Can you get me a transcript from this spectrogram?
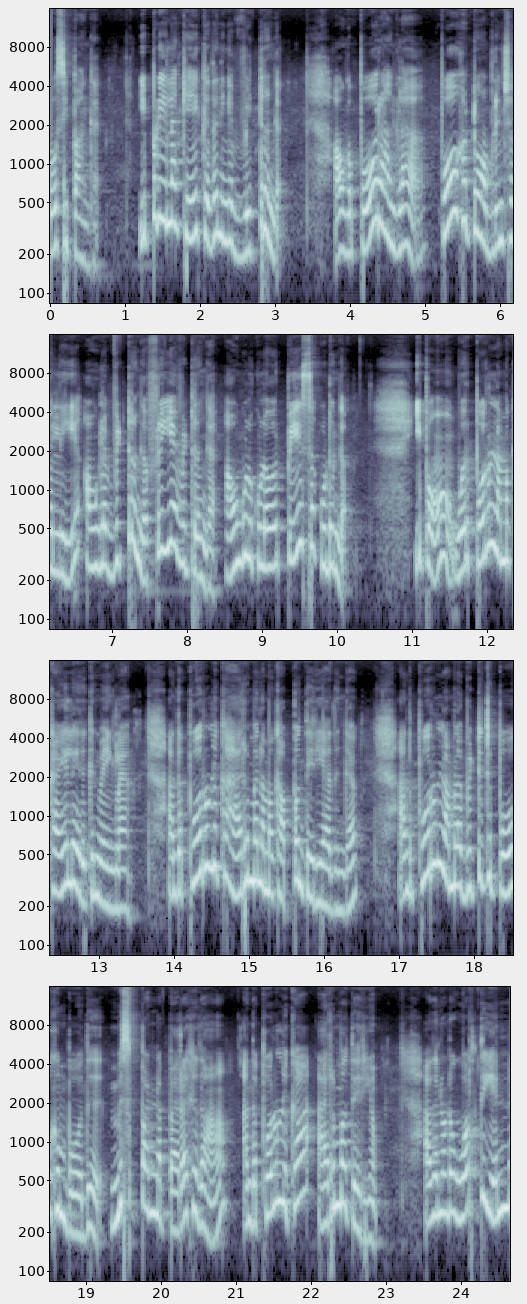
யோசிப்பாங்க. இப்படியெல்லாம் கேட்கறத நீங்கள் விட்டுருங்க. அவங்க போகிறாங்களா போகட்டும் அப்படின்னு சொல்லி அவங்கள விட்டுருங்க. ஃப்ரீயாக விட்டுருங்க. அவங்களுக்குள்ள ஒரு பேச கொடுங்க. இப்போ ஒரு பொருள் நம்ம கையில் இருக்குன்னு வைங்களேன் அந்த பொருளுக்கு அருமை நமக்கு அப்போ தெரியாதுங்க. அந்த பொருள் நம்மளை விட்டுட்டு போகும்போது மிஸ் பண்ண பிறகு தான் அந்த பொருளுக்கு அருமை தெரியும். அதனோட ஒர்த்து என்ன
